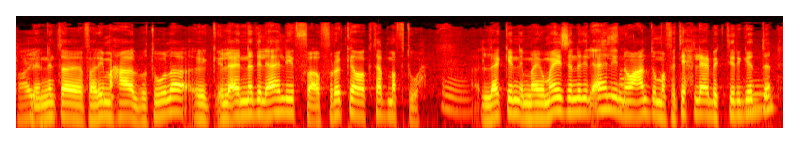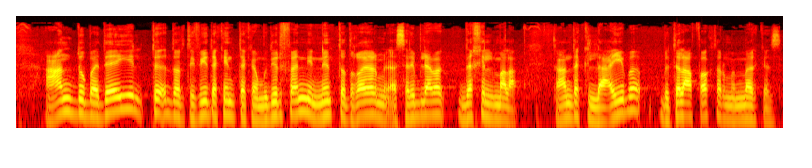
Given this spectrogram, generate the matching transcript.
صحيح. لأن أنت فريق محقق البطولة النادي الأهلي في أفريقيا هو كتاب مفتوح مم. لكن ما يميز النادي الأهلي إن. هو عنده مفاتيح لعب كتير جدا عنده بدايل تقدر تفيدك أنت كمدير فني إن أنت تغير من أساليب لعبك داخل الملعب أنت عندك اللعيبه بتلعب في أكتر من مركز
